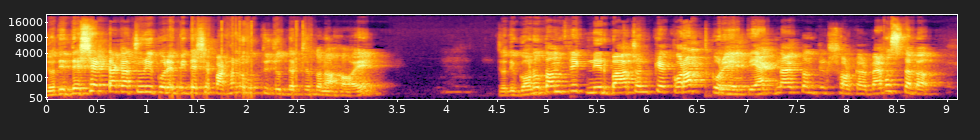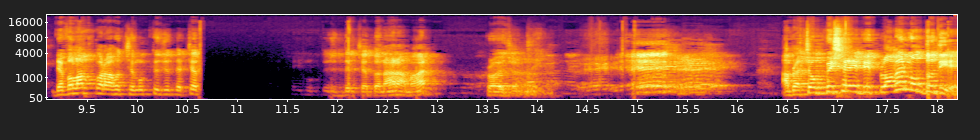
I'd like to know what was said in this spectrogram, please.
যদি দেশের টাকা চুরি করে বিদেশে পাঠানো মুক্তিযুদ্ধের চেতনা হয়, যদি গণতান্ত্রিক নির্বাচনকে করাপ্ট করে একটি একনায়কতান্ত্রিক সরকার ব্যবস্থা ডেভেলপ করা হচ্ছে মুক্তিযুদ্ধের চেতনা মুক্তিযুদ্ধের চেতনার আমার প্রয়োজন নেই। আমরা চব্বিশের এই বিপ্লবের মধ্য দিয়ে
